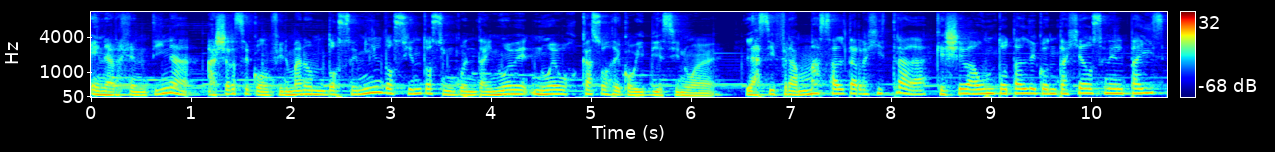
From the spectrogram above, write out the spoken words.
En Argentina, ayer se confirmaron 12.259 nuevos casos de COVID-19 la cifra más alta registrada que lleva a un total de contagiados en el país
